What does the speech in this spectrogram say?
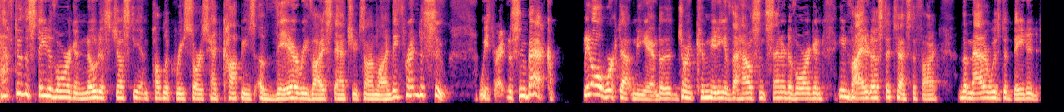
After the state of Oregon noticed Justia and Public Resource had copies of their revised statutes online, they threatened to sue. We threatened to sue back. It all worked out in the end. The Joint Committee of the House and Senate of Oregon invited us to testify. The matter was debated,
